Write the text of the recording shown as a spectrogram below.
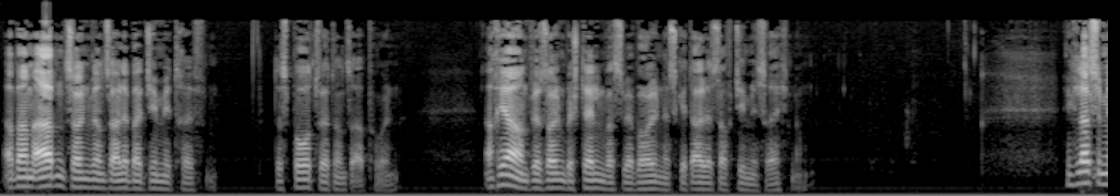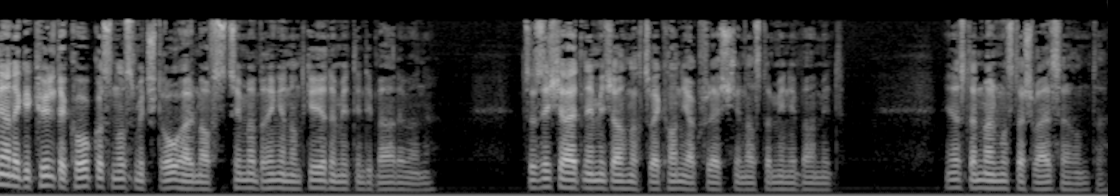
Aber am Abend sollen wir uns alle bei Jimmy treffen. Das Boot wird uns abholen. Ach ja, und wir sollen bestellen, was wir wollen. Es geht alles auf Jimmys Rechnung. Ich lasse mir eine gekühlte Kokosnuss mit Strohhalm aufs Zimmer bringen und gehe damit in die Badewanne. Zur Sicherheit nehme ich auch noch zwei Cognacfläschchen aus der Minibar mit. Erst einmal muss der Schweiß herunter.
